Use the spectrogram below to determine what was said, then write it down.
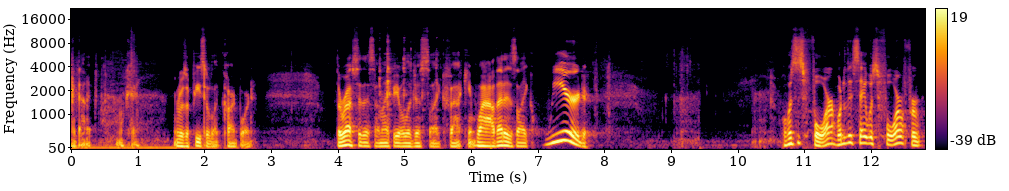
I got it. Okay. It was a piece of like cardboard. The rest of this I might be able to just like vacuum. Wow, that is like weird. What was this for? What did they say it was for? For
